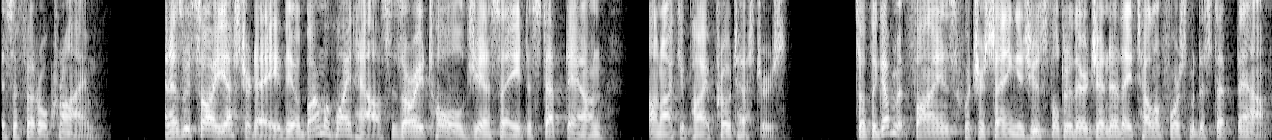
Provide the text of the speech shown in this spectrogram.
it's a federal crime. And as we saw yesterday, the Obama White House has already told GSA to step down on Occupy protesters. So if the government finds what you're saying is useful to their agenda, they tell enforcement to step down.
